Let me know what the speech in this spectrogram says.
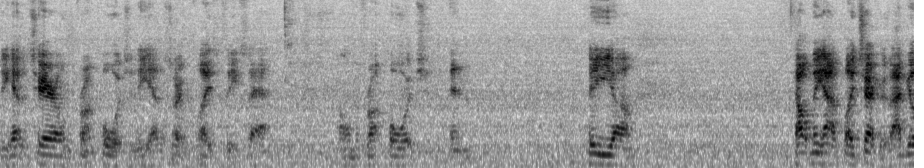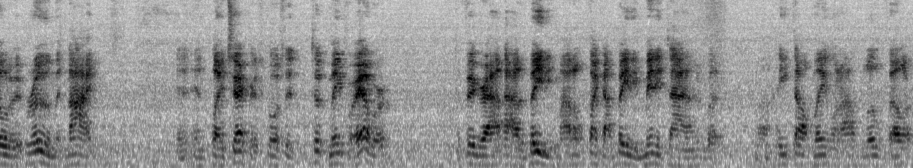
He had a chair on the front porch, and he had a certain place that he sat on the front porch, and he uh, taught me how to play checkers. I'd go to his room at night and, and play checkers. Of course, it took me forever to figure out how to beat him. I don't think I beat him many times, but uh, he taught me when I was a little fella,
